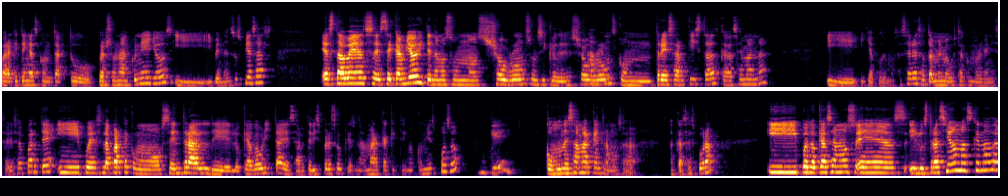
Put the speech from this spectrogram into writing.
para que tengas contacto personal con ellos y, venden sus piezas. Esta vez eh, se cambió y tenemos unos showrooms, un ciclo de ah, showrooms con tres artistas cada semana y, ya podemos hacer eso. También me gusta cómo organizar esa parte. Y pues la parte como central de lo que hago ahorita es Arte Disperso, que es una marca que tengo con mi esposo. Ok. Como en esa marca entramos a, a Casa Espora. Y pues lo que hacemos es ilustración más que nada,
